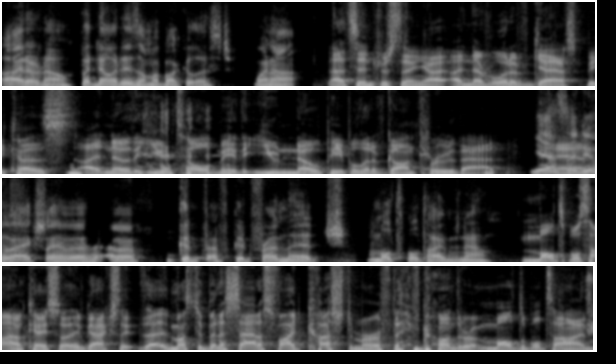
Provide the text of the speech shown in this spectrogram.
I don't know. But no, it is on my bucket list. Why not? That's interesting. I, I, never would have guessed because I know that you told me that you know people that have gone through that. Yes, I do. I actually have a, have a good a good friend that multiple times now. Multiple times. Okay, so they've actually it must have been a satisfied customer if they've gone through it multiple times.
